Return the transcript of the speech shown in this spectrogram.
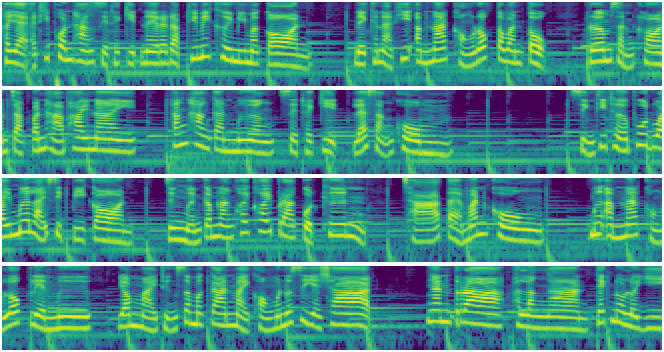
ขยายอิทธิพลทางเศรษฐกิจในระดับที่ไม่เคยมีมาก่อน ในขณะที่อำนาจของโลกตะวันตก เริ่มสั่นคลอนจากปัญหาภายใน ทั้งทางการเมือง เศรษฐกิจและสังคม สิ่งที่เธอพูดไว้เมื่อหลายสิบปีก่อน จึงเหมือนกำลังค่อยๆ ปรากฏขึ้น ช้าแต่มั่นคง เมื่ออำนาจของโลกเปลี่ยนมือย่อมหมายถึงสมการใหม่ของมนุษยชาติ เงินตรา พลังงาน เทคโนโลยี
